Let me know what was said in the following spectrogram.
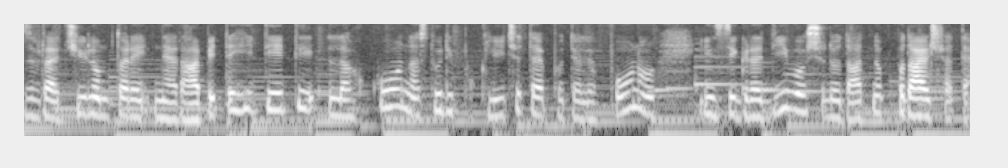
Z vračilom torej ne rabite hiteti, lahko nas tudi pokličete po telefonu in si gradivo še dodatno podaljšate.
